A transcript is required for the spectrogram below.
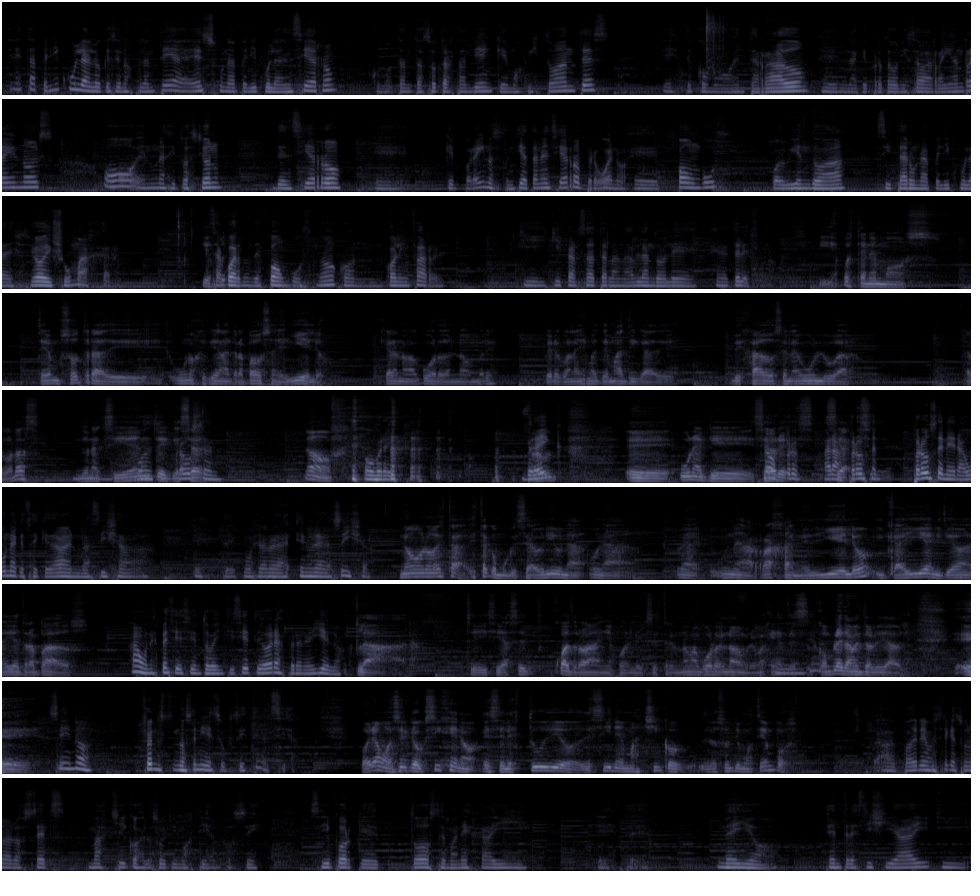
en esta película lo que se nos plantea es una película de encierro, como tantas otras también que hemos visto antes, este, como Enterrado, en la que protagonizaba Ryan Reynolds, o en una situación de encierro eh, que por ahí no se sentía tan encierro, pero bueno, eh, Phone Booth, volviendo a citar una película de Joel Schumacher. ¿Se acuerdan de Booth, no? Con Colin Farrell y Kiefer Sutherland hablándole en el teléfono. Y después tenemos tenemos otra de unos que quedan atrapados en el hielo, que ahora no me acuerdo el nombre, pero con la misma temática de dejados en algún lugar. ¿Te acordás? De un accidente que se... No. ¿O Break? ¿Break? Eh, una que se No, abre. Fro- se- Frozen, se- Frozen era una que se quedaba en una silla. Este, ¿Cómo se llama? En una silla. No, no, esta, esta como que se abría una, una, una, una raja en el hielo y caían y quedaban ahí atrapados. Ah, una especie de 127 horas, pero en el hielo. Claro. Sí, sí, hace cuatro años por el ex estreno. No me acuerdo el nombre, imagínate, es completamente olvidable. Eh, Sí, no. Yo no, no sé ni de su existencia. ¿Podríamos decir que Oxígeno es el estudio de cine más chico de los últimos tiempos? Ah, Podríamos decir que es uno de los sets más chicos de los últimos tiempos, sí. Sí, porque todo se maneja ahí este, medio entre CGI y,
